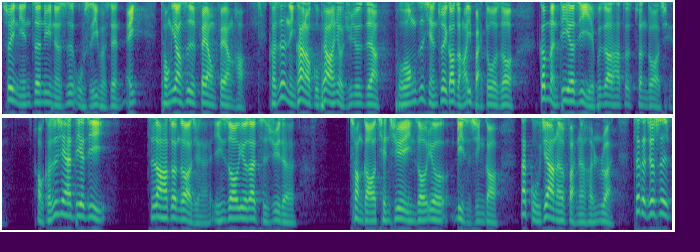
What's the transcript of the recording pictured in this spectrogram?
所以年增率呢是五十一 percent。哎，同样是非常非常好。可是你看到股票很有趣，就是这样。普红之前最高涨到一百多的时候，根本第二季也不知道它都赚多少钱。好，可是现在第二季知道它赚多少钱了，营收又在持续的创高，前七月营收又历史新高。那股价呢反而很软。这个就是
